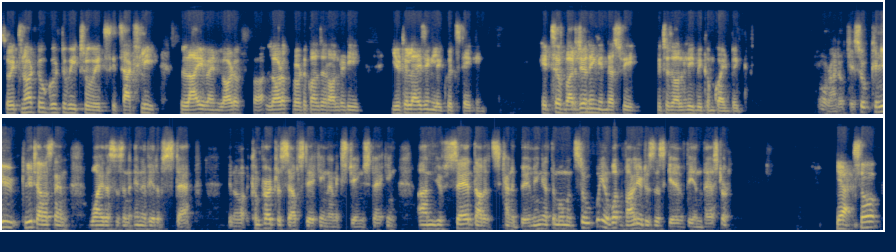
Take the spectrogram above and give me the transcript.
So it's not too good to be true. It's it's actually live, and a lot of uh, lot of protocols are already utilizing liquid staking. It's a burgeoning industry which has already become quite big. All right. Okay. So can you can you tell us then why this is an innovative step, you know, compared to self staking and exchange staking? And you've said that it's kind of booming at the moment. So you know, what value does this give the investor? Yeah. So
